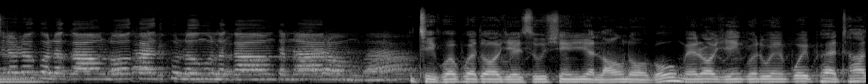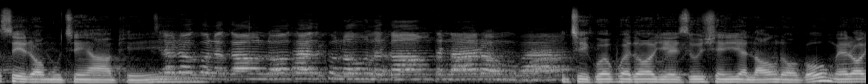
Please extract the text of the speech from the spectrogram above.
ကျွန်တော်တို့ကို၎င်းလောကတစ်ခုလုံးကို၎င်းသနာတော်မူပါခြေခွဲဖွဲ့သောယေရှုရှင်ရဲ့လောင်းတော်ကိုမေတော်ရင်ခွင်တွင်ပွေဖက်ထားစေတော်မူခြင်းအပြင်ကျွန်တော်တို့ကို၎င်းလောကတစ်ခုလုံးကို၎င်းသနာတော်မူပါခြေခွဲဖွဲ့သောယေရှုရှင်ရဲ့လောင်းတော်ကိုမေတော်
